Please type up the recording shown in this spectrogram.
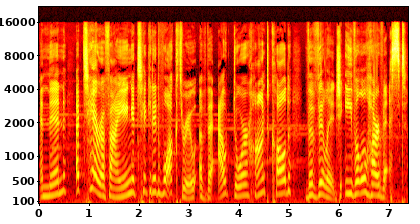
and then a terrifying ticketed walkthrough of the outdoor haunt called The Village Evil Harvest.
